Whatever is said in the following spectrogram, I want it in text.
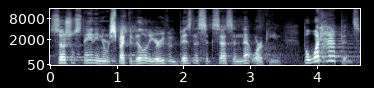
social standing and respectability or even business success and networking. But what happens?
